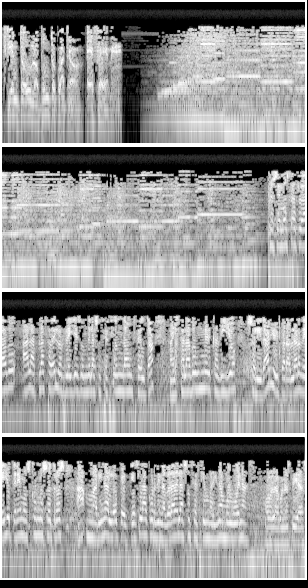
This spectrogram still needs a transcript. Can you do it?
101.4 FM. Nos hemos trasladado a la Plaza de los Reyes, donde la Asociación Down Ceuta ha instalado un mercadillo solidario. Y para hablar de ello tenemos con nosotros a Marina López, que es la coordinadora de la asociación. Marina, muy buenas. Hola, buenos días.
